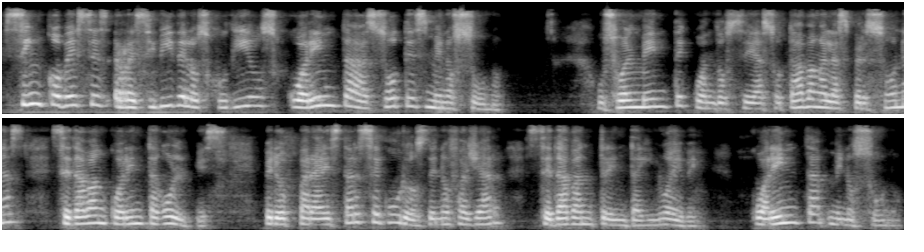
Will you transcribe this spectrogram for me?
Cinco veces recibí de los judíos cuarenta azotes menos uno. Usualmente cuando se azotaban a las personas se daban cuarenta golpes, pero para estar seguros de no fallar se daban treinta y nueve, cuarenta menos uno.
